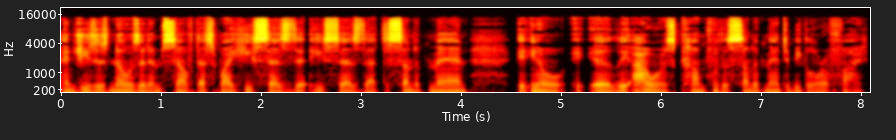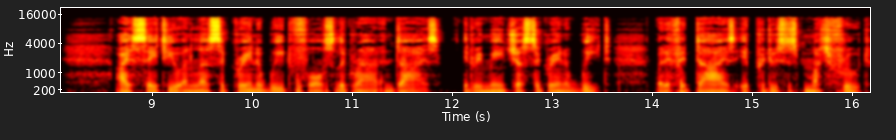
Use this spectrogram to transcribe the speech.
And Jesus knows it himself. That's why he says that he says that the Son of Man, you know, uh, the hour has come for the Son of Man to be glorified. I say to you, unless a grain of wheat falls to the ground and dies, it remains just a grain of wheat. But if it dies, it produces much fruit.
